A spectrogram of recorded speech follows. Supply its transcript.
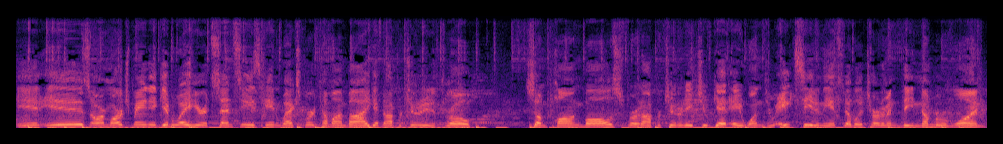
It is our March Mania giveaway here at Sensi's in Wexford. Come on by, get an opportunity to throw some pong balls for an opportunity to get a 1 through 8 seed in the NCAA tournament. The number one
